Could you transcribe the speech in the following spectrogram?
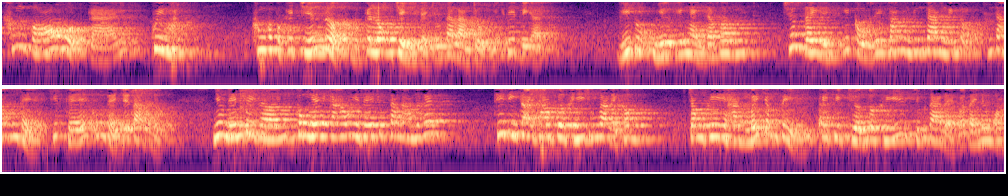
không có một cái quy hoạch, không có một cái chiến lược, một cái lộ trình để chúng ta làm chủ những thiết bị ấy. Ví dụ như cái ngành giao thông trước đây thì những cái cầu dây văng chúng ta nghĩ là chúng ta không thể thiết kế, không thể chế tạo được. Nhưng đến bây giờ công nghệ cao như thế chúng ta làm được hết thế thì tại sao cơ khí chúng ta lại không? Trong khi hàng mấy trăm tỷ, cái thị trường cơ khí chúng ta để vào tay nước ngoài.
